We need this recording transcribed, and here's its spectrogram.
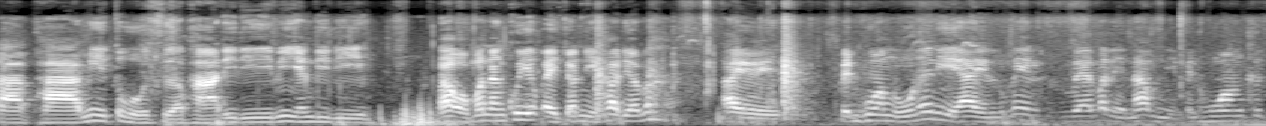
ตากผ้ามีตู้เสือผ้าดีๆ มีหยังดีๆเอาออกมานั่งคุยกับไอ้จอนนี่ข้าวเดียวมั้ยไอ้เป็นห่วงหนูนะนี่ไอ้ลูกเล่นแวนมาเล่นน้ำนี่เป็นห่วงคือ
